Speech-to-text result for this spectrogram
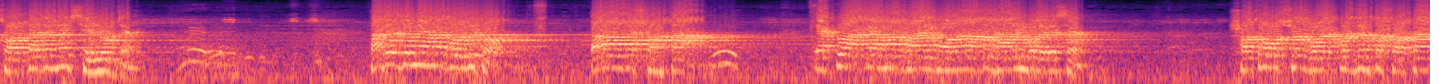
শ্রদ্ধা জানাই সেলিউট জানাই। তাদের জন্য আমরা গর্বিত। তারা আমাদের সন্তান। একটু আগে আমার ভাই হালিম বলে গেছেন সতেরো বছর বয়স পর্যন্ত সরকার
